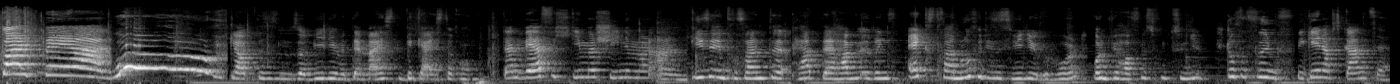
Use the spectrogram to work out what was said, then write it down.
Goldbeeren. Woo! Ich glaube, das ist unser Video mit der meisten Begeisterung. Dann werfe ich die Maschine mal an. Diese interessante Platte haben wir übrigens extra nur für dieses Video geholt und wir hoffen, es funktioniert. Stufe 5. Wir gehen aufs Ganze.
